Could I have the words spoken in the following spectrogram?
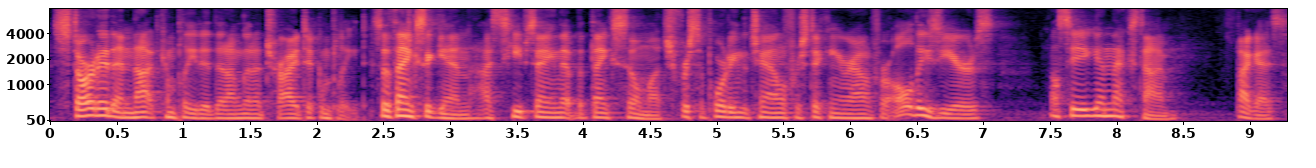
started and not completed that I'm going to try to complete. So thanks again. I keep saying that, but thanks so much for supporting the channel, for sticking around for all these years. I'll see you again next time. Bye, guys.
